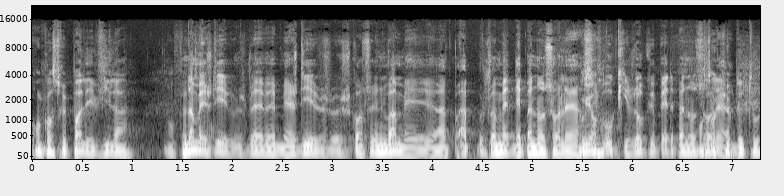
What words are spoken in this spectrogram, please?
on construit pas les villas. En fait. non, mais je dis, je, mais- mais je, dis je, je construis une villa, mais je veux mettre des panneaux solaires. Oui, c'est vous qui vous occupez des panneaux on solaires. s'occupe de tout.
